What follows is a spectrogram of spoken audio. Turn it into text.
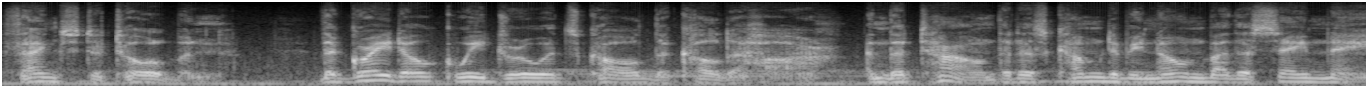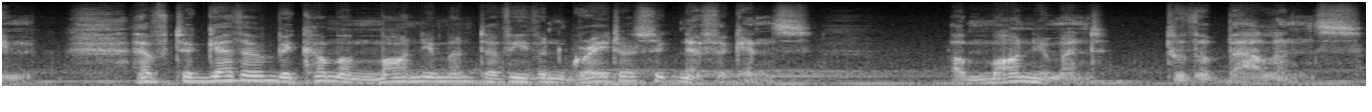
Thanks to Tolban, the great oak we druids called the Kuldahar, and the town that has come to be known by the same name, have together become a monument of even greater significance. A monument to the balance.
